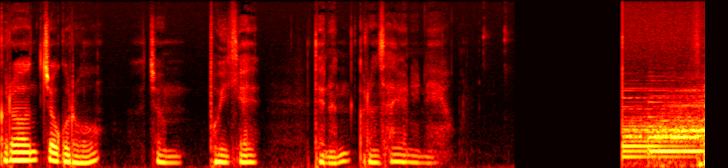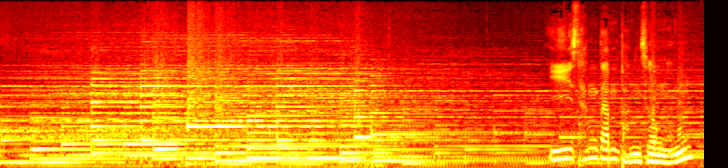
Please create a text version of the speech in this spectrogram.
그런 쪽으로 좀 보이게 되는 그런 사연이네요. 이 상담 방송은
